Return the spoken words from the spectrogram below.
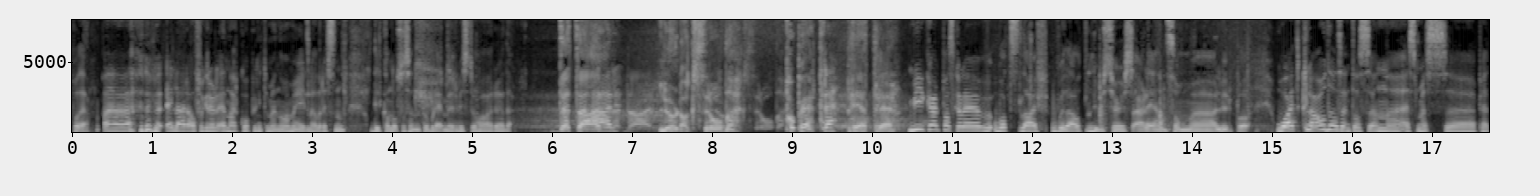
på det. Uh, LRalfagrøll.nrk.no er mailadressen. Dit kan du også sende problemer hvis du har eh, det. Dette er Lørdagsrådet På P3. P3. Mikael Paskalev, 'What's Life Without Losers', er det en som uh, lurer på. White Cloud har sendt oss en uh, SMS, uh, P3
